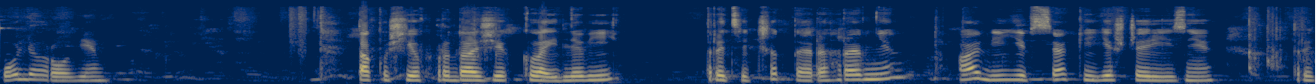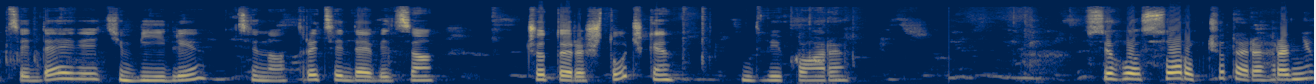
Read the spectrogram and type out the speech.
кольорові. Також є в продажі клей для вій 34 гривні, а вії всякі є ще різні. 39 білі, ціна 39 за 4 штучки, дві пари. Всього 44 гривні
